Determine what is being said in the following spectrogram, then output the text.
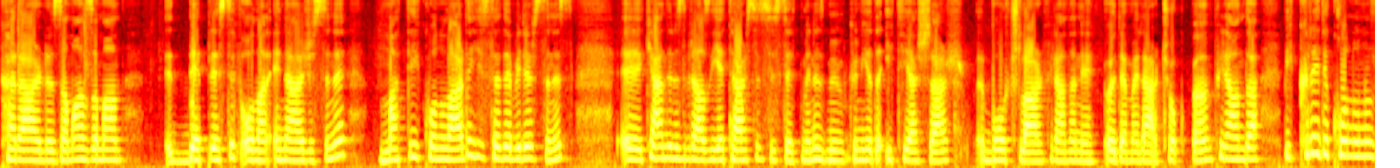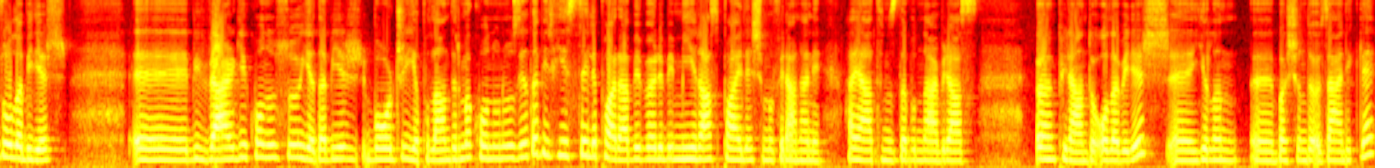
kararlı, zaman zaman depresif olan enerjisini maddi konularda hissedebilirsiniz. Ee, kendinizi biraz yetersiz hissetmeniz mümkün ya da ihtiyaçlar, borçlar falan hani ödemeler çok ön planda. Bir kredi konunuz olabilir. Ee, bir vergi konusu ya da bir borcu yapılandırma konunuz ya da bir hisseli para, bir böyle bir miras paylaşımı falan hani hayatınızda bunlar biraz ön planda olabilir e, yılın e, başında özellikle.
